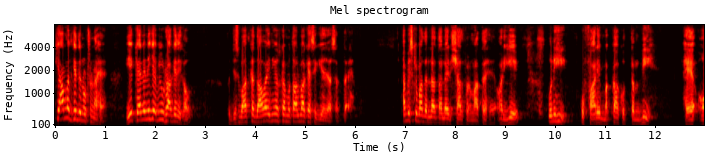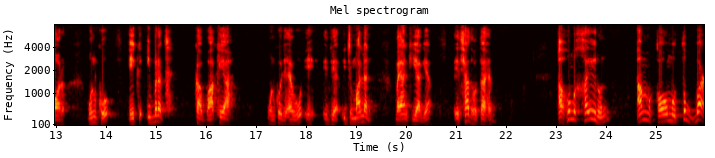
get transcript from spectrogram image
قیامت کے دن اٹھنا ہے۔ یہ کہنے نہیں کہ ابھی اٹھا کے دکھاؤ۔ تو جس بات کا دعویٰ ہی نہیں ہے، اس کا مطالبہ کیسے کیا جا سکتا ہے؟ اب اس کے بعد اللہ تعالیٰ ارشاد فرماتا ہے اور یہ انہی کفار مکہ کو تنبیہ ہے اور ان کو ایک عبرت کا واقعہ، ان کو جو ہے وہ اجمالاً بیان کیا گیا۔ ارشاد ہوتا ہے، اہم خیر ام قوم تبع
